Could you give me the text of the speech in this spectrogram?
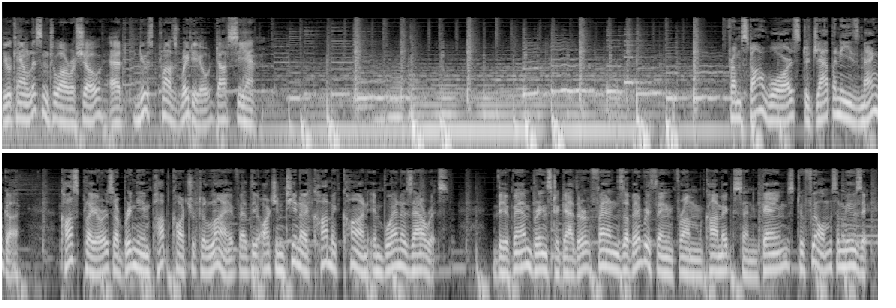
You can listen to our show at newsplusradio.cn. From Star Wars to Japanese manga, cosplayers are bringing pop culture to life at the Argentina Comic Con in Buenos Aires. The event brings together fans of everything from comics and games to films and music.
